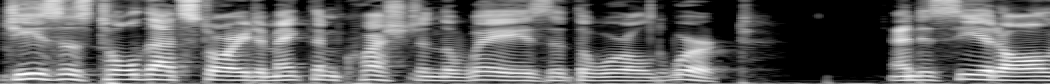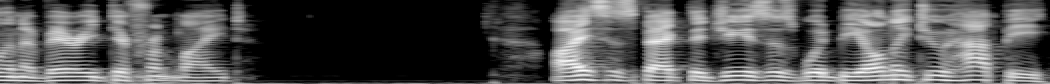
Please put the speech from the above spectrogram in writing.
Jesus told that story to make them question the ways that the world worked, and to see it all in a very different light. I suspect that Jesus would be only too happy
